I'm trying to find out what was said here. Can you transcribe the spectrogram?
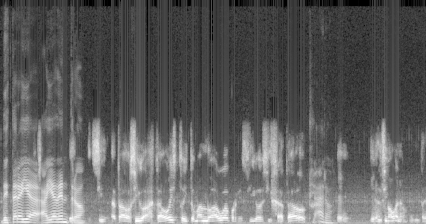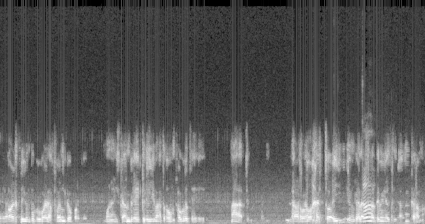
De estar ahí, ahí adentro. Sí, deshidratado. Sigo, hasta hoy estoy tomando agua porque sigo deshidratado. Claro. Eh, y encima, bueno, ahora estoy un poco igual afónico porque, bueno, el cambio de clima, todo un poco, te, nada, la verdad ahora estoy en Calafate medio tirado en cama.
